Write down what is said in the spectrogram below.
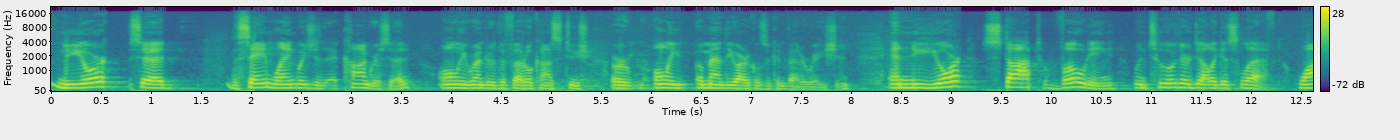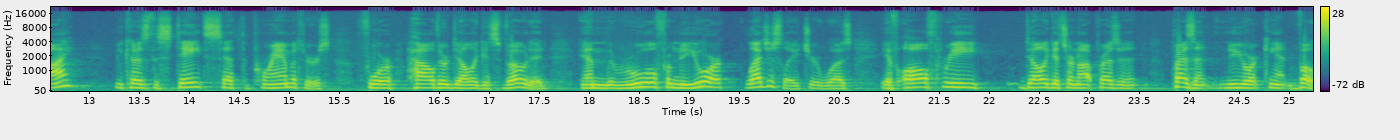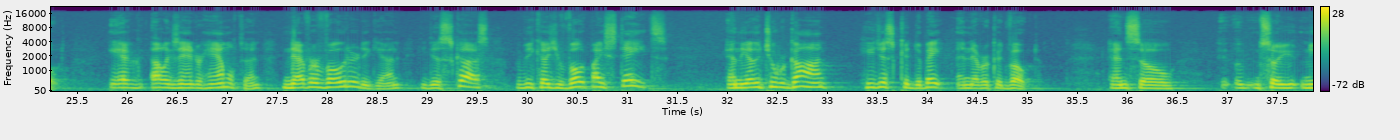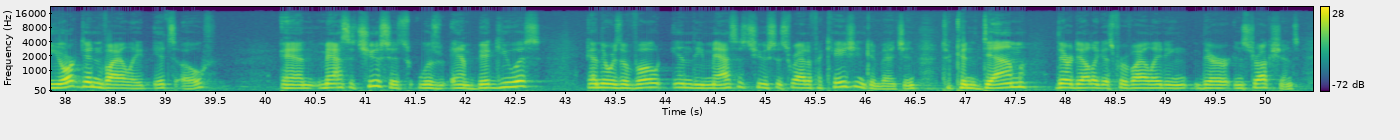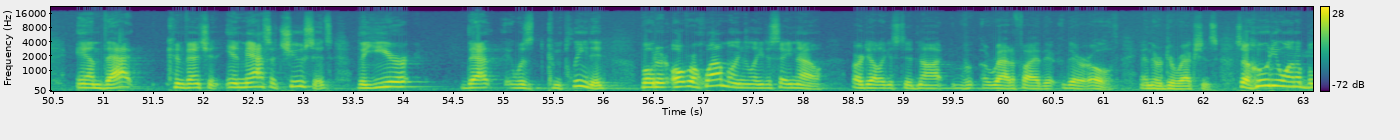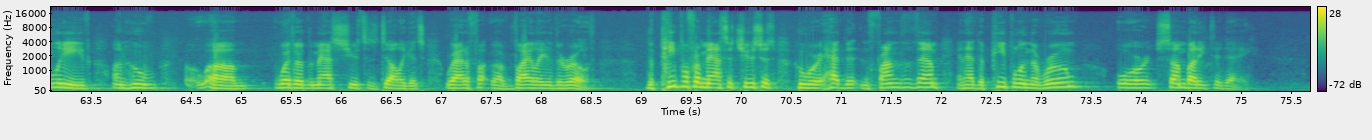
New York said the same language that Congress said only render the federal constitution or only amend the Articles of Confederation. And New York stopped voting when two of their delegates left. Why? Because the states set the parameters for how their delegates voted. And the rule from New York legislature was if all three delegates are not present, present New York can't vote. Alexander Hamilton never voted again. He discussed, but because you vote by states and the other two were gone, he just could debate and never could vote. And so, so New York didn't violate its oath, and Massachusetts was ambiguous, and there was a vote in the Massachusetts Ratification Convention to condemn their delegates for violating their instructions. And that convention in Massachusetts, the year that it was completed, voted overwhelmingly to say no, our delegates did not ratify their, their oath and their directions. So, who do you want to believe on who, um, whether the Massachusetts delegates ratifi- uh, violated their oath? The people from Massachusetts who were, had the, in front of them and had the people in the room, or somebody today?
